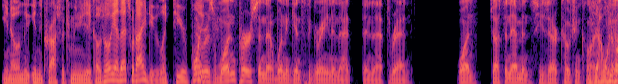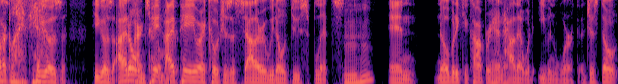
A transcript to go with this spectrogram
You know, in the in the CrossFit community, that goes, "Oh yeah, that's what I do." Like to your point, There was one person that went against the grain in that in that thread. One, Justin Emmons. He's our coaching client. that one He of goes- our clients? Yeah. He goes. He goes. I don't pay. I pay my coaches a salary. We don't do splits, Mm-hmm. and nobody could comprehend how that would even work. I just don't.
